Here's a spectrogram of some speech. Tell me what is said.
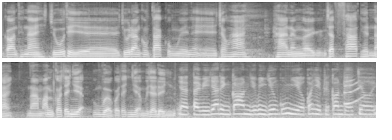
con thế này, chú thì chú đang công tác cùng với lại cháu hai. Hai là người chất phát hiền lành, làm ăn có trách nhiệm, cũng vừa có trách nhiệm với gia đình. dạ tại vì gia đình con dưới bình dương cũng nhiều có dịp để con ghé chơi.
